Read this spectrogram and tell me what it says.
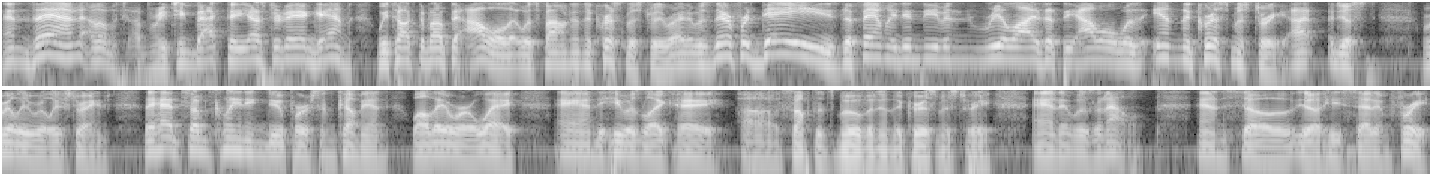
And then, oh, I'm reaching back to yesterday again. We talked about the owl that was found in the Christmas tree, right? It was there for days. The family didn't even realize that the owl was in the Christmas tree. I just really, really strange. They had some cleaning do person come in while they were away, and he was like, "Hey, uh, something's moving in the Christmas tree," and it was an owl. And so, you know, he set him free.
